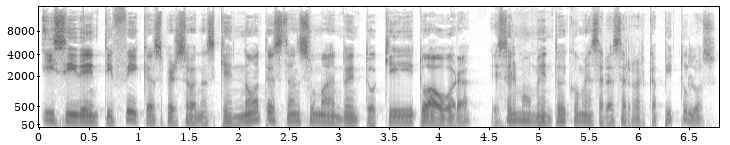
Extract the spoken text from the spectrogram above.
Y si identificas personas que no te están sumando en tu aquí y tu ahora, es el momento de comenzar a cerrar capítulos.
